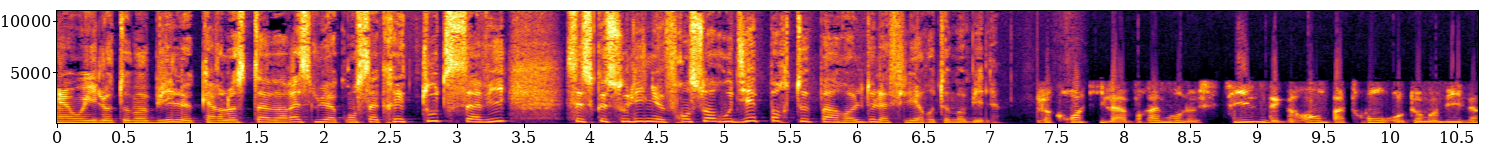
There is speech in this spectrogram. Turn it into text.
Ah oui, l'automobile, Carlos Tavares lui a consacré toute sa vie. C'est ce que souligne François Roudier, porte-parole de la filière automobile. Je crois qu'il a vraiment le style des grands patrons automobiles.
